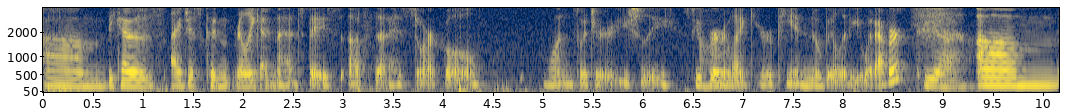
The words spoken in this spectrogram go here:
um, because I just couldn't really get in the headspace of the historical ones, which are usually super Oh. like European nobility, whatever. Yeah. Um,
